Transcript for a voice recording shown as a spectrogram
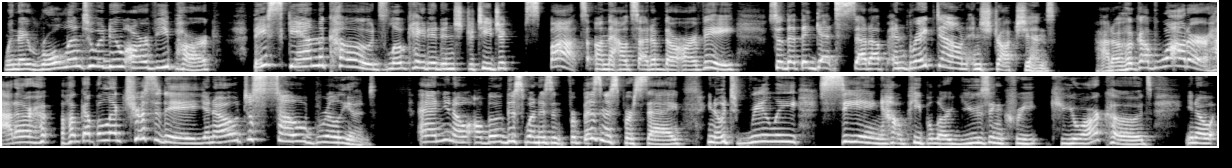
when they roll into a new RV park, they scan the codes located in strategic spots on the outside of their RV so that they get setup and breakdown instructions. How to hook up water, how to hook up electricity, you know, just so brilliant. And, you know, although this one isn't for business per se, you know, it's really seeing how people are using QR codes, you know,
